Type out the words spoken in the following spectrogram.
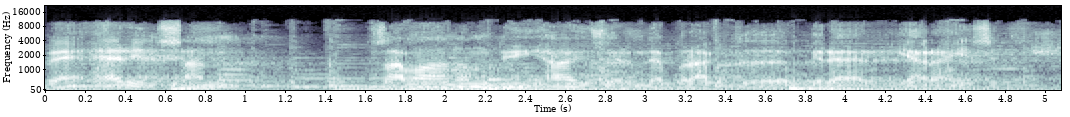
Ve her insan zamanın dünya üzerinde bıraktığı birer yara izidir.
